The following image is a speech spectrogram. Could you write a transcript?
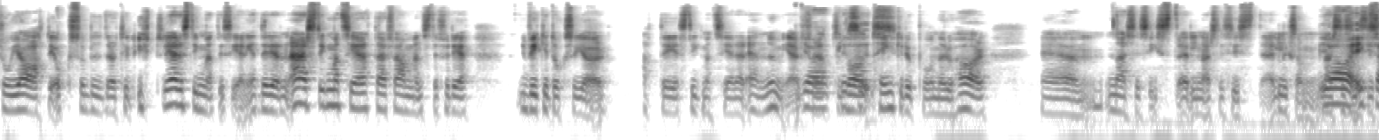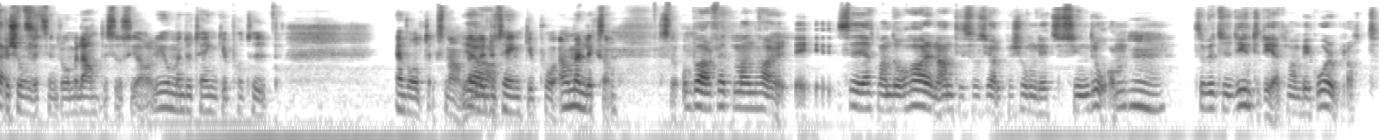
tror jag att det också bidrar till ytterligare stigmatisering. Att det redan är stigmatiserat, därför används det för det. Vilket också gör att det stigmatiserar ännu mer. Ja, för att vad tänker du på när du hör eh, narcissist eller narcissist, eller liksom Ja, narcissistisk exakt. personlighetssyndrom eller antisocial? Jo men du tänker på typ en våldtäktsman Ja. eller du tänker på, ja men liksom. Så. Och bara för att man har, eh, säger att man då har en antisocial personlighetssyndrom Mm. så betyder ju inte det att man begår brott.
